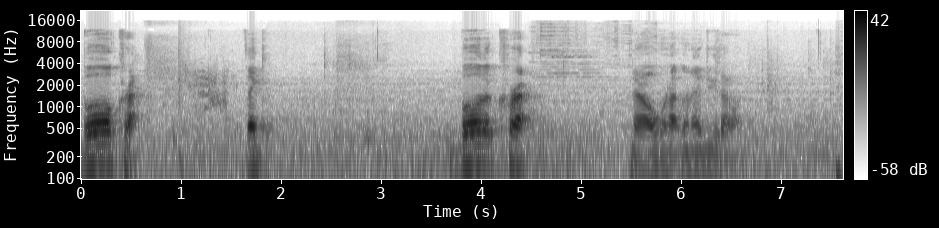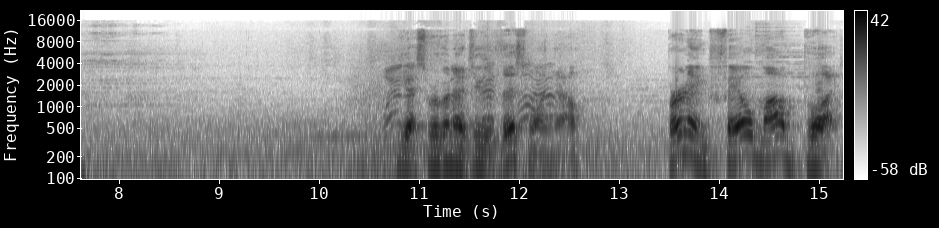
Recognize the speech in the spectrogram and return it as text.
Bull crap. Thank you. Bull crap. No, we're not going to do that one. Yes, we're gonna do this one now. Burning fail my butt.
